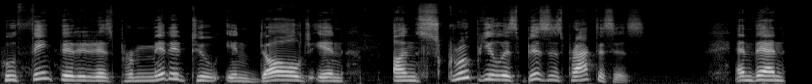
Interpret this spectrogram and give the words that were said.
who think that it is permitted to indulge in unscrupulous business practices and then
